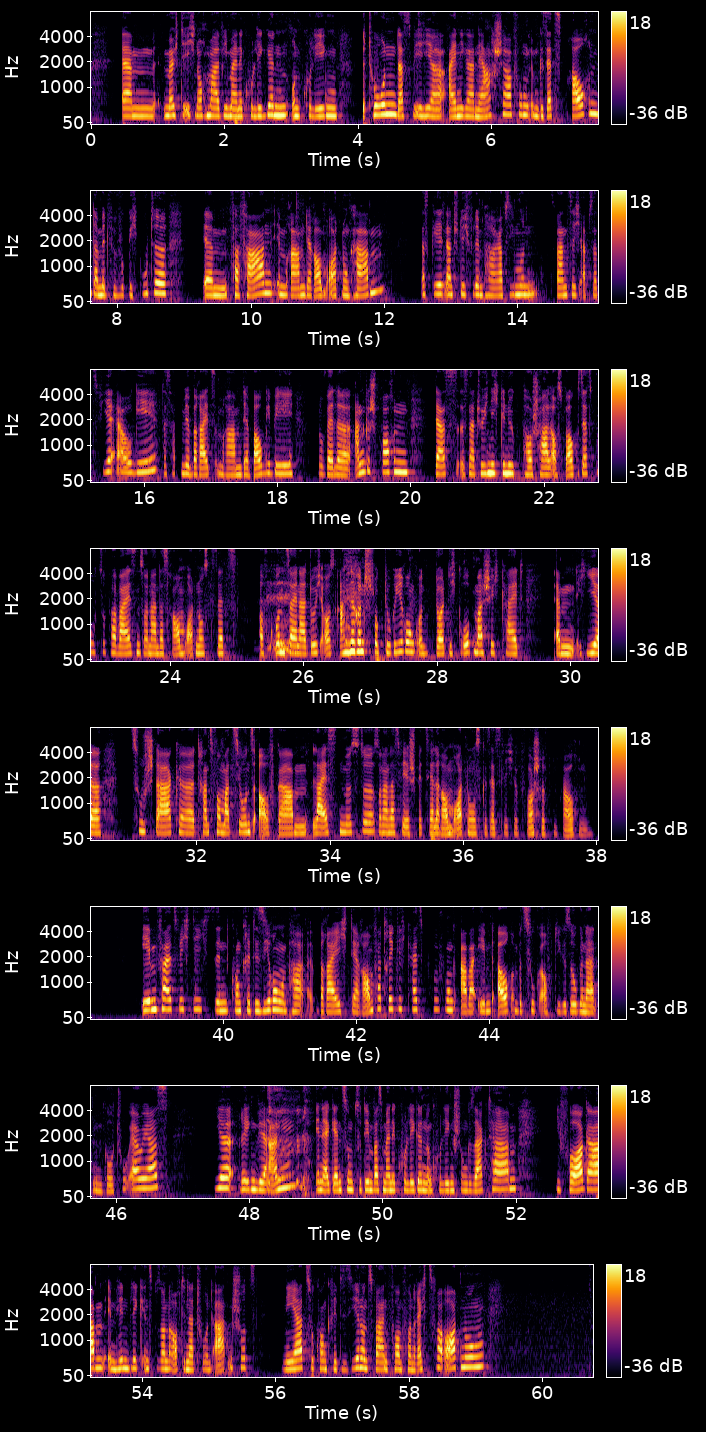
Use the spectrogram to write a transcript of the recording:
ähm, möchte ich noch mal, wie meine Kolleginnen und Kollegen, betonen, dass wir hier einige Nachschärfungen im Gesetz brauchen, damit wir wirklich gute ähm, Verfahren im Rahmen der Raumordnung haben. Das gilt natürlich für den Paragraph 27 Absatz 4 ROG. Das hatten wir bereits im Rahmen der BauGB-Novelle angesprochen, dass es natürlich nicht genügt, pauschal aufs Baugesetzbuch zu verweisen, sondern das Raumordnungsgesetz aufgrund seiner durchaus anderen Strukturierung und deutlich Grobmaschigkeit ähm, hier zu starke Transformationsaufgaben leisten müsste, sondern dass wir spezielle raumordnungsgesetzliche Vorschriften brauchen. Ebenfalls wichtig sind Konkretisierungen im Bereich der Raumverträglichkeitsprüfung, aber eben auch in Bezug auf die sogenannten Go-To-Areas. Hier regen wir an, in Ergänzung zu dem, was meine Kolleginnen und Kollegen schon gesagt haben, die Vorgaben im Hinblick insbesondere auf den Natur- und Artenschutz näher zu konkretisieren, und zwar in Form von Rechtsverordnungen.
